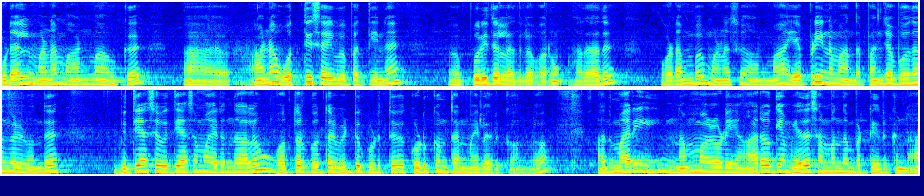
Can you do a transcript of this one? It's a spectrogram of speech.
உடல் மனம் ஆன்மாவுக்கு ஆனால் ஒத்திசைவு பற்றின புரிதல் அதில் வரும். அதாவது உடம்பு மனசு ஆன்மா எப்படி நம்ம அந்த பஞ்சபூதங்கள் வந்து வித்தியாச வித்தியாசமாக இருந்தாலும் ஒருத்தருக்கு ஒருத்தர் விட்டு கொடுத்து கொடுக்கும் தன்மையில் இருக்காங்களோ அது மாதிரி நம்மளுடைய ஆரோக்கியம் எது சம்மந்தப்பட்டு இருக்குன்னா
